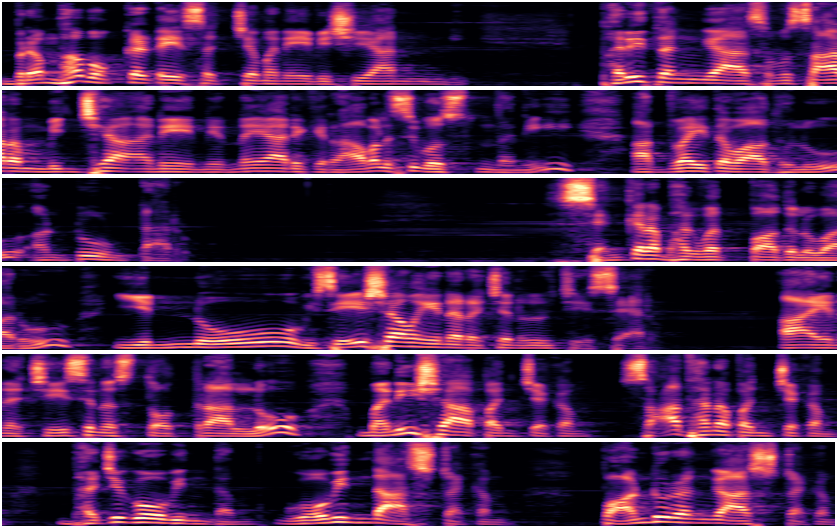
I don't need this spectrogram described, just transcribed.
బ్రహ్మమొక్కటే సత్యమనే విషయాన్ని ఫలితంగా సంసారం మిథ్య అనే నిర్ణయానికి రావలసి వస్తుందని అద్వైతవాదులు అంటూ ఉంటారు. శంకర భగవత్పాదుల వారు ఎన్నో విశేషమైన రచనలు చేశారు. ఆయన చేసిన స్తోత్రాల్లో మనీషా పంచకం సాధన పంచకం భజగోవిందం గోవిందాష్టకం పాండురంగాష్టకం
